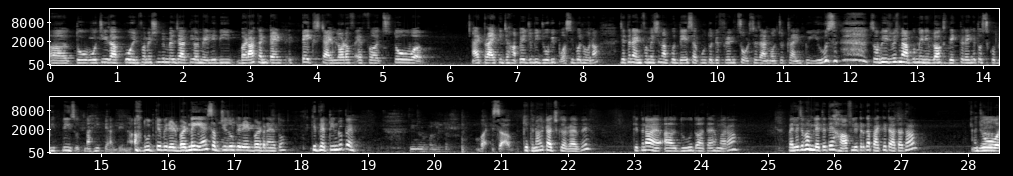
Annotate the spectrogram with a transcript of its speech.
तो वो चीज़ आपको इन्फॉर्मेशन भी मिल जाती है और मेरे लिए भी बड़ा content it takes time lot of efforts तो आई ट्राई कि जहाँ पे जो भी जो भी पॉसिबल हो ना जितना इन्फॉर्मेशन आपको दे सकूँ तो different sources I am also trying to use so बीच बीच में आपको मिनी ब्लॉग्स देखते रहेंगे तो उसको भी प्लीज़ उतना ही प्यार देना। दूध के भी रेट बढ़ नहीं है सब चीज़ों के रेट बढ़ रहे हैं तो। कितने तीन रुपए? भाई साहब कितना टच कर रहा है वे कितना दूध आता है हमारा? पहले जब हम लेते थे हाफ़ लीटर का पैकेट आता था जो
